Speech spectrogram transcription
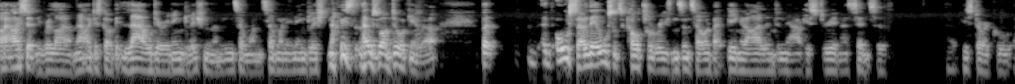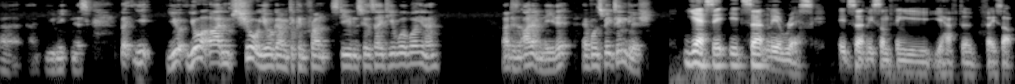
I, I, certainly rely on that. I just go a bit louder in English, and then someone someone in English knows knows what I'm talking about. But uh, also, there are all sorts of cultural reasons and so on about being an island and our history and a sense of historical uh, uniqueness. But you, you, you're, I'm sure you're going to confront students who'll say to you, "Well, well, you know, I don't, I don't need it. Everyone speaks English." Yes, it, it's certainly a risk. It's certainly something you, you have to face up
